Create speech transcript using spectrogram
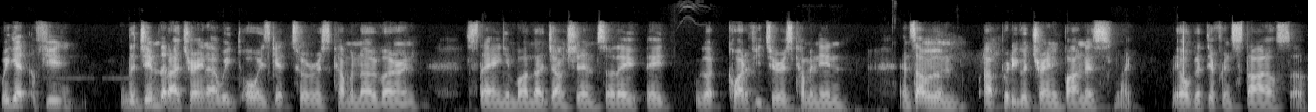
we get a few. The gym that I train at, we always get tourists coming over and staying in Bondi Junction. So they they we got quite a few tourists coming in, and some of them are pretty good training partners. Like they all got different styles. So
